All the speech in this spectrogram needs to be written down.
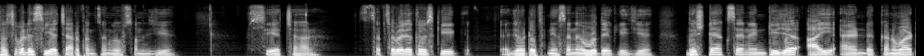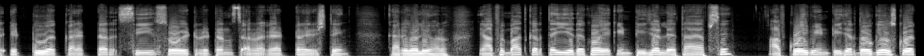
सबसे पहले सी एच आर फ़ंक्शन को समझिए। सी एच आर सबसे पहले तो इसकी जो डेफिनेशन है वो देख लीजिए। This takes an integer I and convert it to a character C so it return character string कैरेगोली मारो यहाँ पे बात करते हैं, ये देखो, एक इंटीजर लेता है आपसे। आप कोई भी इंटीजर दोगे, उसको एक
